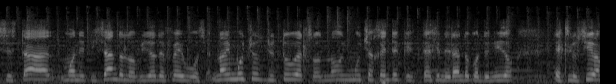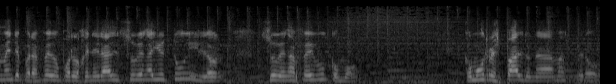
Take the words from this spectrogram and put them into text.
se, está monetizando los videos de Facebook? O sea, no hay muchos youtubers o no hay mucha gente que esté generando contenido exclusivamente para Facebook. Por lo general suben a YouTube y lo suben a Facebook como, como un respaldo nada más. Pero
